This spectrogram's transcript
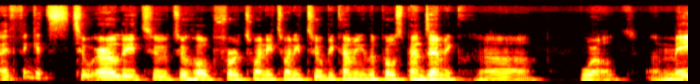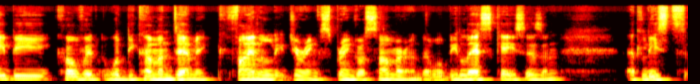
I think it's too early to to hope for 2022 becoming the post-pandemic uh, world. Uh, maybe COVID would become endemic finally during spring or summer, and there will be less cases, and at least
